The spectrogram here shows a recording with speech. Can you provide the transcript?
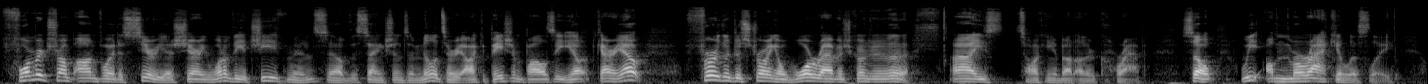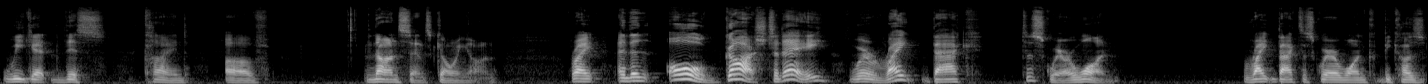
former Trump envoy to Syria sharing one of the achievements of the sanctions and military occupation policy he helped carry out, further destroying a war ravaged country. Ah, he's talking about other crap. So we uh, miraculously we get this kind of nonsense going on, right? And then oh gosh, today we're right back to square one. Right back to square one because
